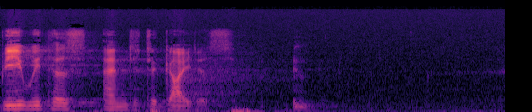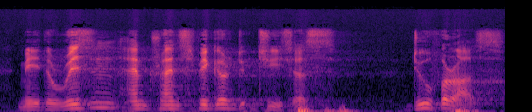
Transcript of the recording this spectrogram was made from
be with us and to guide us. May the risen and transfigured Jesus do for us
